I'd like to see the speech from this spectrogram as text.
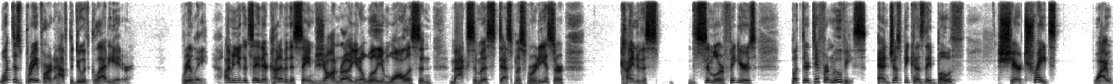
what does Braveheart have to do with Gladiator? Really? I mean, you could say they're kind of in the same genre. You know, William Wallace and Maximus, Decimus Meridius are kind of this similar figures, but they're different movies. And just because they both share traits, why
